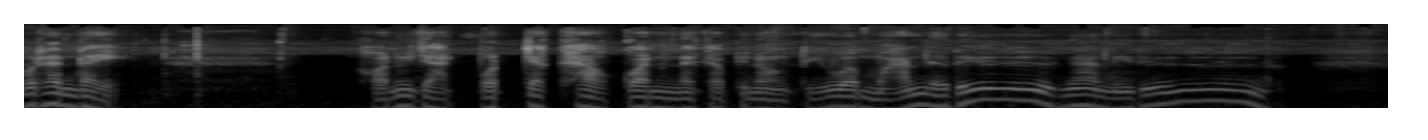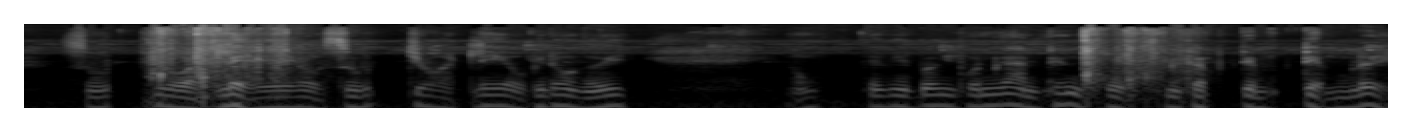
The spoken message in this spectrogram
พระท่านใดขออนุญาตปลดจากข้าวก่นนะครับ พี่น้องถือว่าหมานแล้วเด้องานนี้เด้อสุดยอดเร็วสุดยอดเร็วพี่น้องเอ้ย จะมีเบิ้งผลงานทึ่งหกนี่ครับเต็มเต็มเลย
